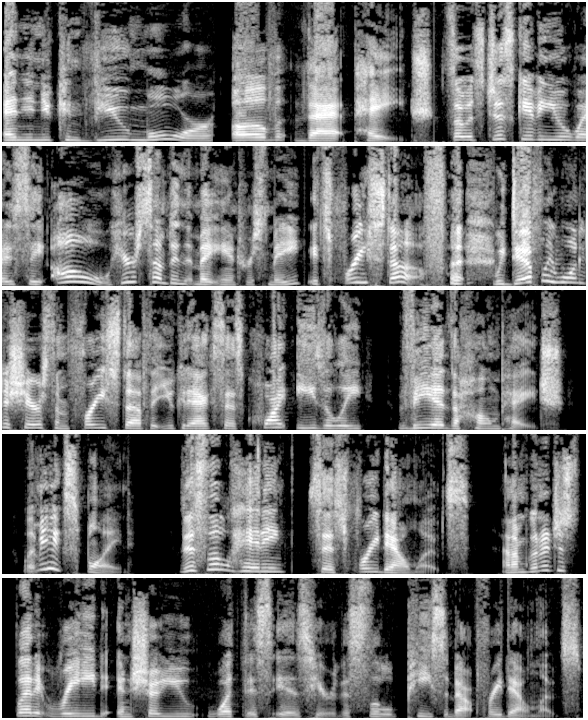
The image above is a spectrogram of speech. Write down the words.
and then you can view more of that page. So it's just giving you a way to see, oh, here's something that may interest me. It's free stuff. we definitely wanted to share some free stuff that you could access quite easily via the homepage. Let me explain. This little heading says free downloads. And I'm going to just let it read and show you what this is here, this little piece about free downloads.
